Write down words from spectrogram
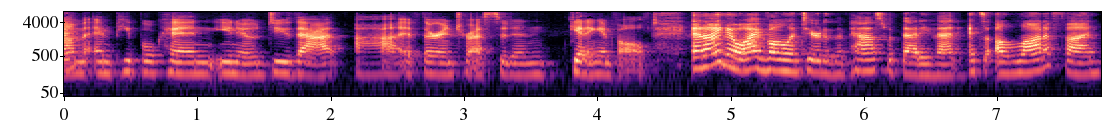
Um, and people can, you know, do that uh, if they're interested in getting involved. And I know I volunteered in the past with that event. It's a lot of fun.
